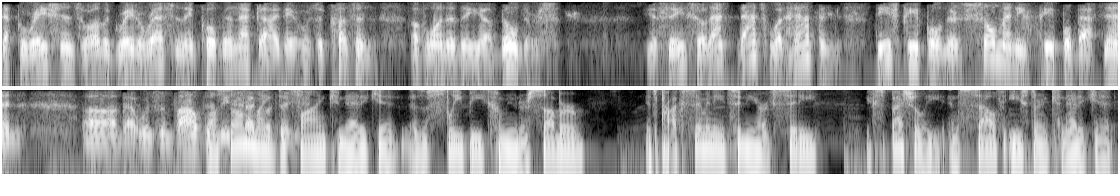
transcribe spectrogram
decorations or the great arrests, and they pulled in that guy there who was a cousin of one of the uh, builders. You see, so that that's what happened. These people, there's so many people back then uh, that was involved While some might define Connecticut as a sleepy commuter suburb, its proximity to New York City, especially in southeastern Connecticut,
